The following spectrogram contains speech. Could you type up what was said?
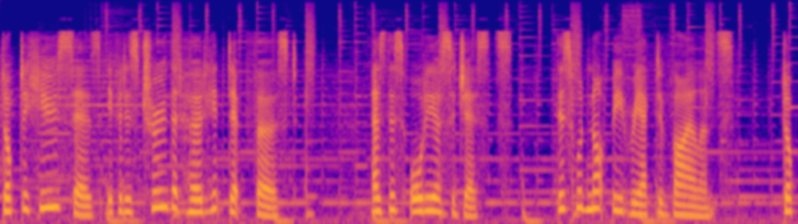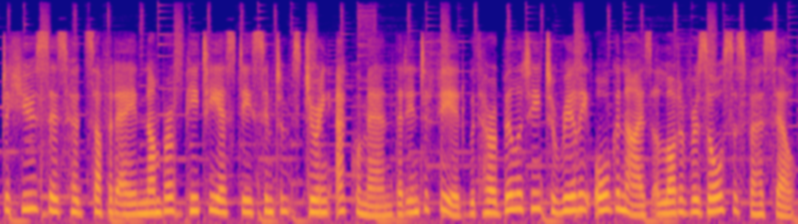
Dr. Hughes says if it is true that Heard hit Depp first, as this audio suggests, this would not be reactive violence. Dr. Hughes says Heard suffered a number of PTSD symptoms during Aquaman that interfered with her ability to really organize a lot of resources for herself.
